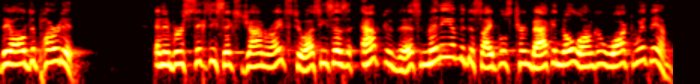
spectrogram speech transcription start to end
they all departed. And in verse 66, John writes to us, he says, After this, many of the disciples turned back and no longer walked with him.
